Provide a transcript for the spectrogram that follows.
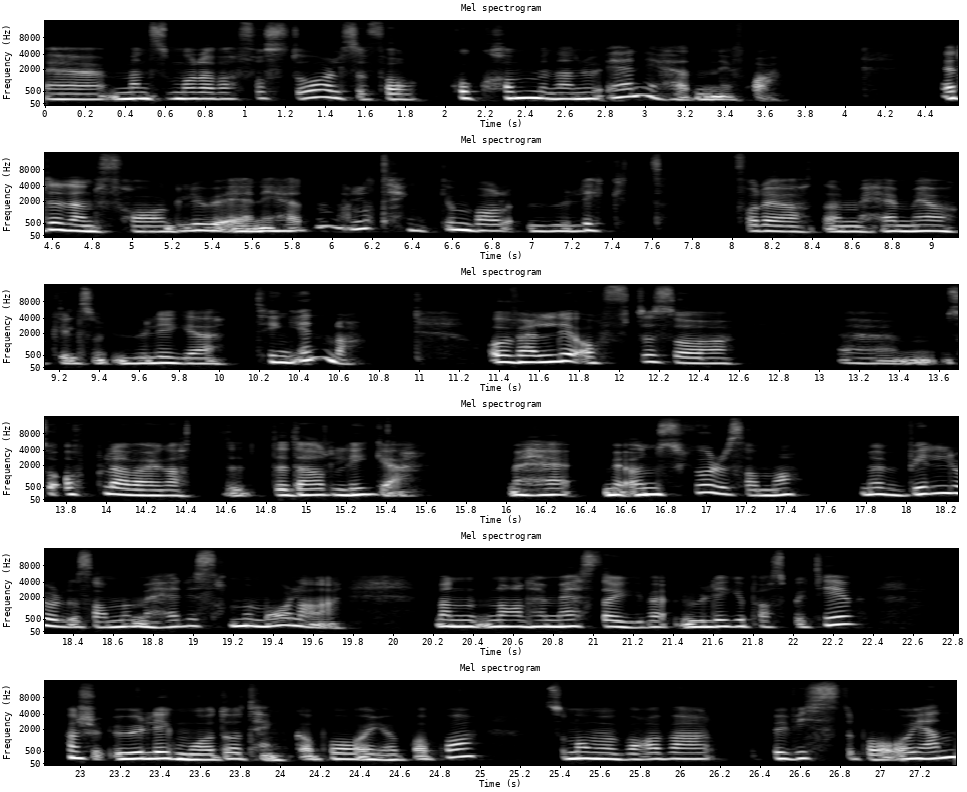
Eh, men så må det være forståelse for hvor kommer den uenigheten ifra. Er det den faglige uenigheten, eller tenker vi bare ulikt fordi vi har med oss liksom ulike ting inn? da? Og veldig ofte så, eh, så opplever jeg at det er der det ligger. Vi, har, vi ønsker jo det samme, vi vil jo det samme, vi har de samme målene. Men når en har med seg ulike perspektiv, kanskje ulik måte å tenke på og jobbe på, så må vi bare være bevisste på, og igjen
